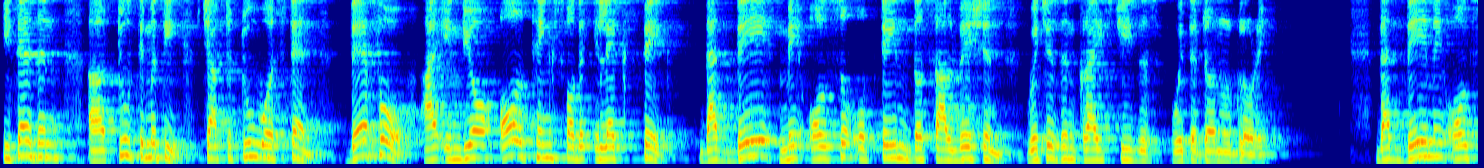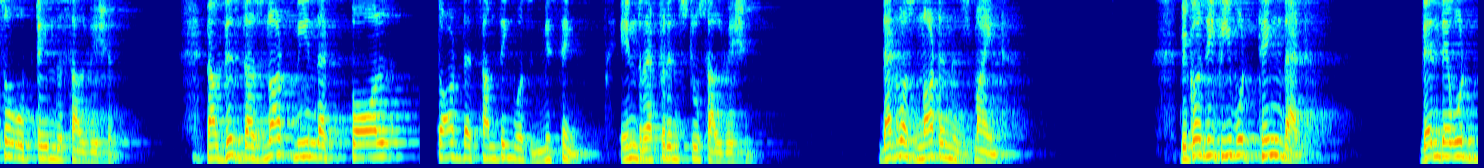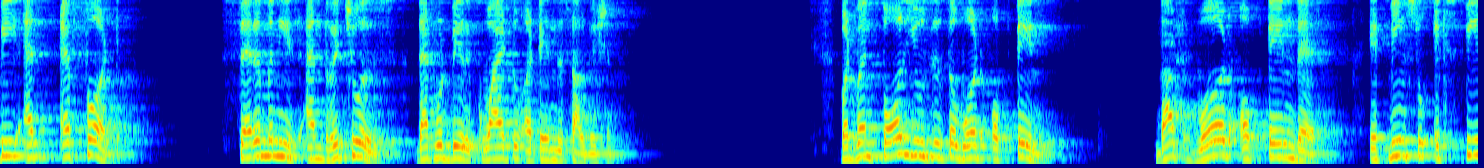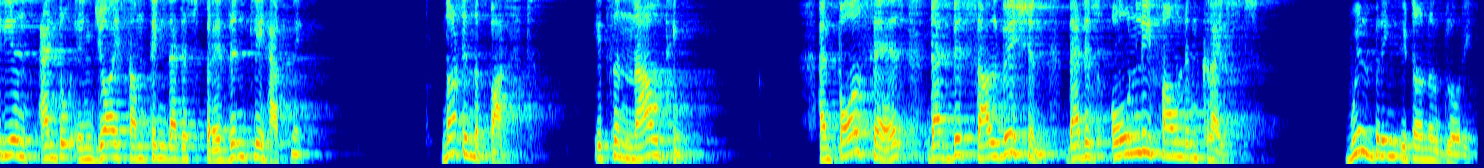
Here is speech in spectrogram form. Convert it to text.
He says in uh, 2 Timothy chapter 2 verse 10, Therefore I endure all things for the elect's sake, that they may also obtain the salvation which is in Christ Jesus with eternal glory. That they may also obtain the salvation. Now, this does not mean that Paul thought that something was missing in reference to salvation. That was not in his mind. Because if he would think that, then there would be an effort, ceremonies, and rituals that would be required to attain the salvation. But when Paul uses the word obtain, that word obtain there it means to experience and to enjoy something that is presently happening. Not in the past. It's a now thing. And Paul says that this salvation that is only found in Christ will bring eternal glory.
